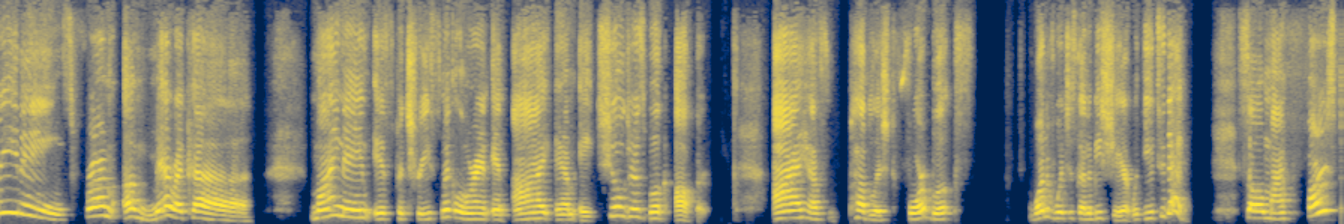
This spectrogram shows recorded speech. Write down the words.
Greetings from America. My name is Patrice McLaurin, and I am a children's book author. I have published four books, one of which is going to be shared with you today. So, my first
